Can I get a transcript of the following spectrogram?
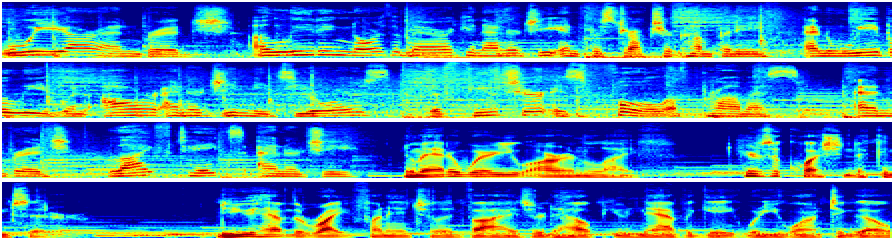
We are Enbridge, a leading North American energy infrastructure company, and we believe when our energy meets yours, the future is full of promise. Enbridge, life takes energy. No matter where you are in life, here's a question to consider. Do you have the right financial advisor to help you navigate where you want to go?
